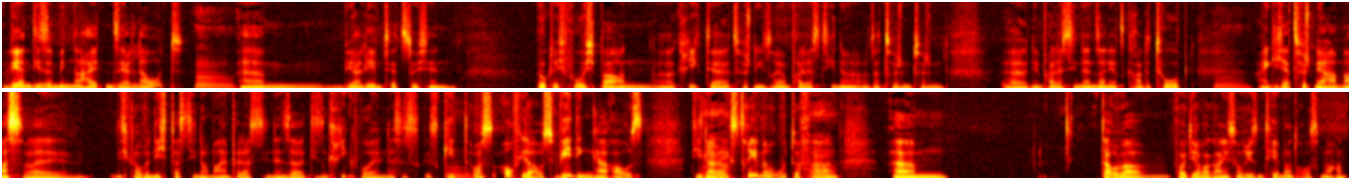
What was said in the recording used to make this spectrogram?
werden diese Minderheiten sehr laut. Mhm. Ähm, wir erleben es jetzt durch den wirklich furchtbaren äh, Krieg, der zwischen Israel und Palästina oder zwischen, zwischen äh, den Palästinensern jetzt gerade tobt. Mhm. Eigentlich ja zwischen der Hamas, weil ich glaube nicht, dass die normalen Palästinenser diesen Krieg wollen. Das ist, es geht mhm. aus, auch wieder aus wenigen heraus, die dann ja. extreme Route fahren. Ja. Ähm, Darüber wollte ich aber gar nicht so ein Riesenthema draus machen.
